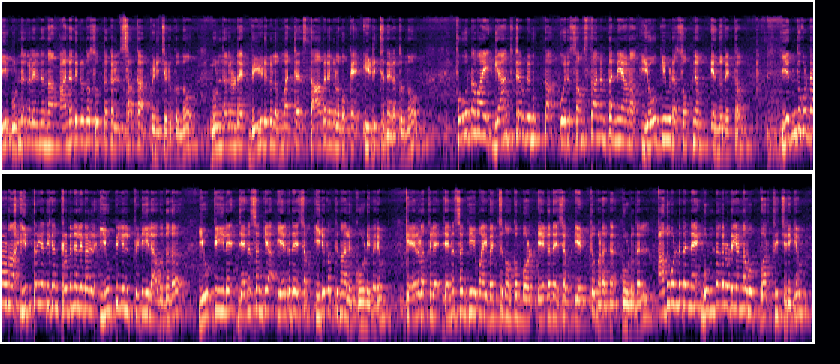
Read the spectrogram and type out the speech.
ഈ ഗുണ്ടകളിൽ നിന്ന് അനധികൃത സ്വത്തുക്കൾ സർക്കാർ പിടിച്ചെടുക്കുന്നു. ഗുണ്ടകളുടെ വീടുകളും മറ്റ് സ്ഥാപനങ്ങളും ഒക്കെ ഇടിച്ചു നിരത്തുന്നു. പൂർണമായി ഗാങ്സ്റ്റർ വിമുക്ത ഒരു സംസ്ഥാനം തന്നെയാണ് യോഗിയുടെ സ്വപ്നം എന്ന് വ്യക്തം. എന്തുകൊണ്ടാണ് ഇത്രയധികം ക്രിമിനലുകൾ യു പിയിൽ പിടിയിലാകുന്നത്? യു പിയിലെ ജനസംഖ്യ ഏകദേശം ഇരുപത്തിനാല് കോടി വരും. കേരളത്തിലെ ജനസംഖ്യയുമായി വെച്ച് നോക്കുമ്പോൾ ഏകദേശം എട്ട് മടങ്ങ് കൂടുതൽ. അതുകൊണ്ട് തന്നെ ഗുണ്ടകളുടെ എണ്ണവും വർദ്ധിച്ചിരിക്കും.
